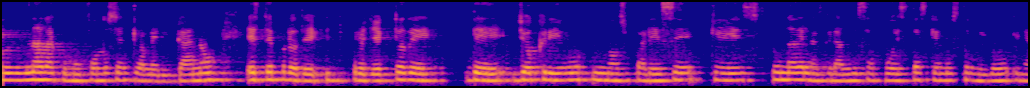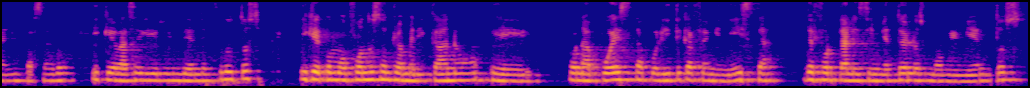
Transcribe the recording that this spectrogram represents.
Nada, como Fondo Centroamericano, este proyecto de, de Yo Creo nos parece que es una de las grandes apuestas que hemos tenido el año pasado y que va a seguir rindiendo frutos y que como Fondo Centroamericano, eh, con apuesta política feminista de fortalecimiento de los movimientos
